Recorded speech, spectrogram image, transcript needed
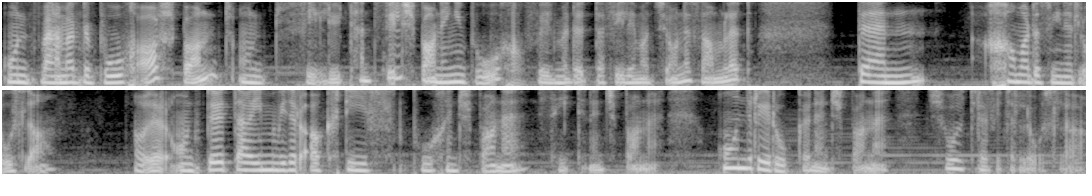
Und wenn man den Bauch anspannt, und viele Leute haben viel Spannung im Bauch, weil man dort viele Emotionen sammelt, dann kann man das wie nicht loslassen. Oder? Und dort auch immer wieder aktiv Bauch entspannen, Seiten entspannen, untere Rücken entspannen, Schultern wieder loslassen.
